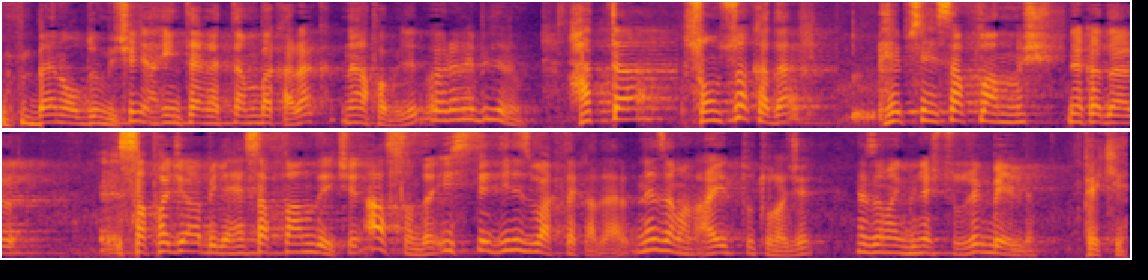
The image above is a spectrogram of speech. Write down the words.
ben olduğum için yani internetten bakarak ne yapabilirim? Öğrenebilirim. Hatta sonsuza kadar hepsi hesaplanmış. Ne kadar e, sapacağı bile hesaplandığı için aslında istediğiniz vakte kadar ne zaman ay tutulacak, ne zaman güneş tutulacak belli. Peki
